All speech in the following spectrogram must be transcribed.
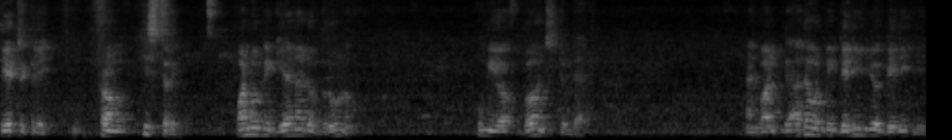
theatrically, from history. One would be Leonardo Bruno, whom you have burnt to death. And one, the other would be Galileo Galilei,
